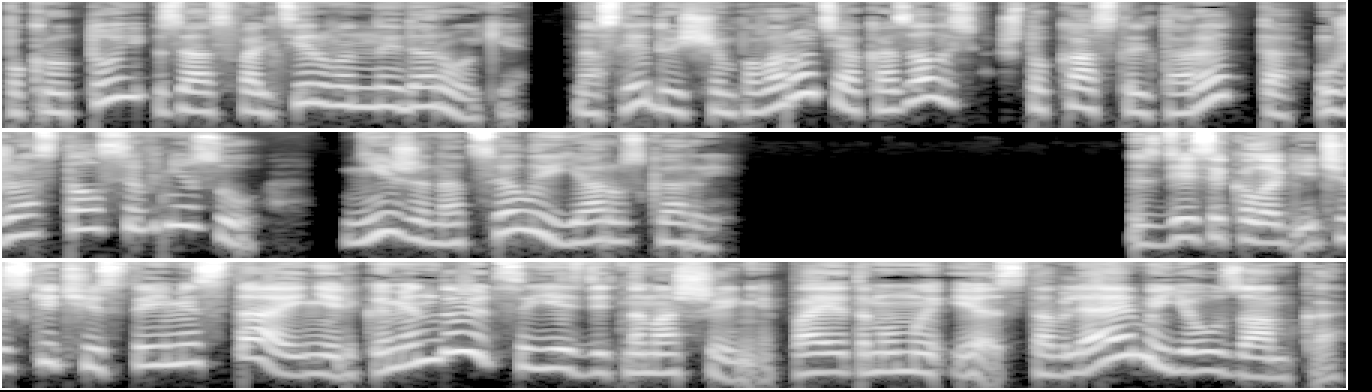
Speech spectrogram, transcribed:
по крутой заасфальтированной дороге. На следующем повороте оказалось, что Кастель Торетто уже остался внизу, ниже на целый ярус горы. Здесь экологически чистые места, и не рекомендуется ездить на машине, поэтому мы и оставляем ее у замка.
